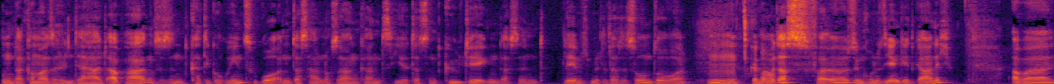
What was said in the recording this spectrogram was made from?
Und dann kann man sie hinterher halt abhaken. Sie sind Kategorien zugeordnet, dass halt noch sagen kannst, hier, das sind Kühltheken, das sind Lebensmittel, das ist so und so. Mhm, genau. Aber das äh, synchronisieren geht gar nicht. Aber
